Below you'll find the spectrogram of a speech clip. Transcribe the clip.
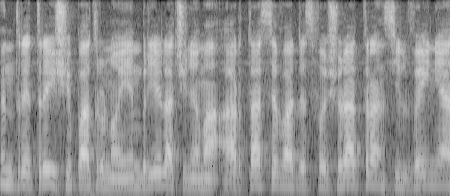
Între 3 și 4 noiembrie, la Cinema Arta se va desfășura Transylvania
